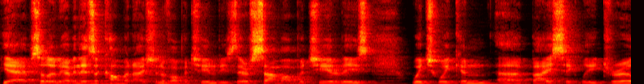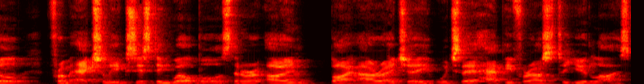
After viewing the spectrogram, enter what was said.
yeah, absolutely. I mean, there's a combination of opportunities. There are some opportunities which we can uh, basically drill from actually existing well bores that are owned by RAG, which they're happy for us to utilize.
